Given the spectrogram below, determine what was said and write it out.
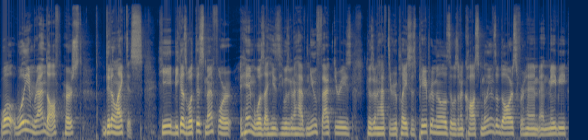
Well, William Randolph Hearst didn't like this. He because what this meant for him was that he's he was gonna have new factories. He was gonna have to replace his paper mills. It was gonna cost millions of dollars for him, and maybe,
